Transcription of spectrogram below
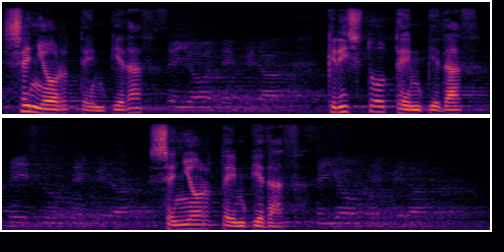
Señor, ten piedad. Cristo, ten piedad. Señor, ten piedad.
